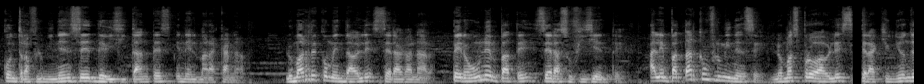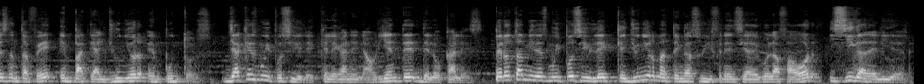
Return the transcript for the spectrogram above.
contra Fluminense de visitantes en el Maracaná. Lo más recomendable será ganar, pero un empate será suficiente. Al empatar con Fluminense, lo más probable será que Unión de Santa Fe empate al Junior en puntos, ya que es muy posible que le ganen a Oriente de locales, pero también es muy posible que Junior mantenga su diferencia de gol a favor y siga de líder.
